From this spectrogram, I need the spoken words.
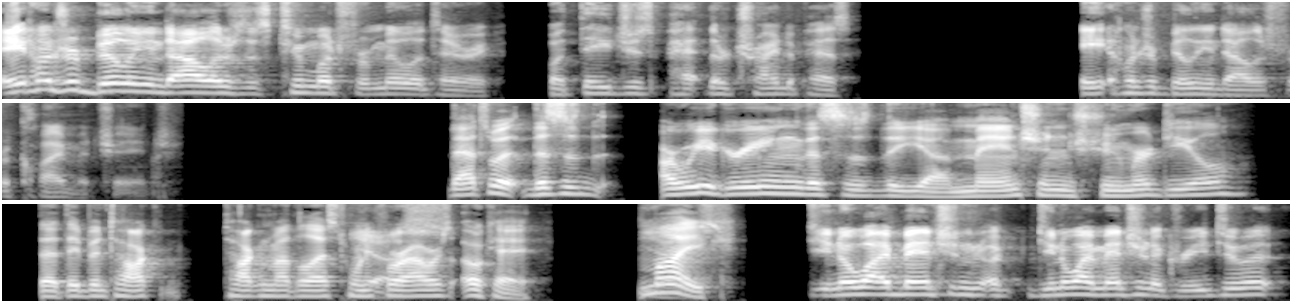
Eight hundred billion dollars is too much for military, but they just pa- they're trying to pass eight hundred billion dollars for climate change. That's what this is. Are we agreeing this is the uh, Manchin Schumer deal that they've been talking talking about the last twenty four Yes. hours? Okay, Yes. Mike. Do you know why Manchin? uh, Do you know why Manchin agreed to it?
